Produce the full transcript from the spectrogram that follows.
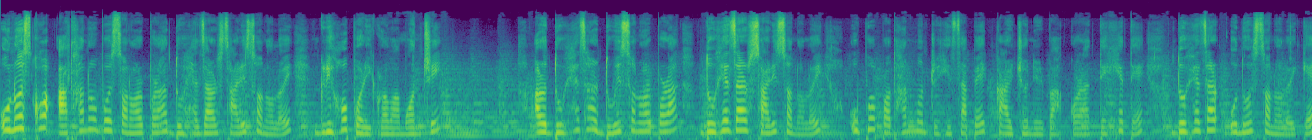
ঊনৈছশ আঠানব্বৈ চনৰ পৰা দুহেজাৰ চাৰি চনলৈ গৃহ পৰিক্ৰমা মন্ত্ৰী আৰু দুহেজাৰ দুই চনৰ পৰা দুহেজাৰ চাৰি চনলৈ উপ প্ৰধানমন্ত্ৰী হিচাপে কাৰ্যনিৰ্বাহ কৰা তেখেতে দুহেজাৰ ঊনৈছ চনলৈকে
